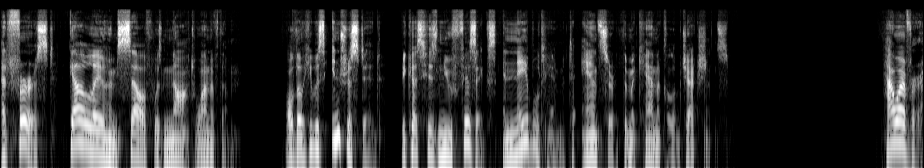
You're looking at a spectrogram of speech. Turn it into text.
At first, Galileo himself was not one of them, although he was interested because his new physics enabled him to answer the mechanical objections. However,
